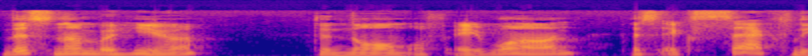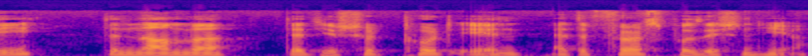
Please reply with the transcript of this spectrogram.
this number here, the norm of A1, is exactly the number that you should put in at the first position here.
